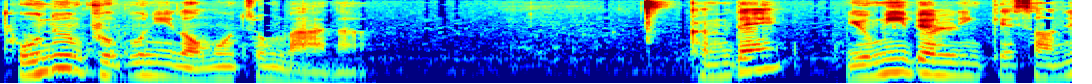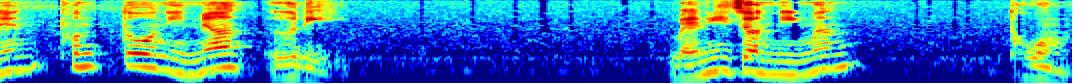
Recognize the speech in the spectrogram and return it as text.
도는 부분이 너무 좀 많아. 근데 유미별님께서는 푼돈이면 의리, 매니저님은 돈.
